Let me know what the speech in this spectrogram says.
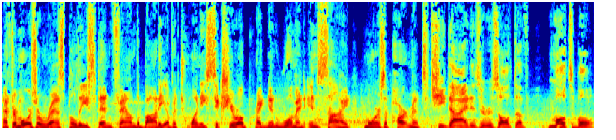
After Moore's arrest, police then found the body of a 26 year old pregnant woman inside Moore's apartment. She died as a result of multiple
